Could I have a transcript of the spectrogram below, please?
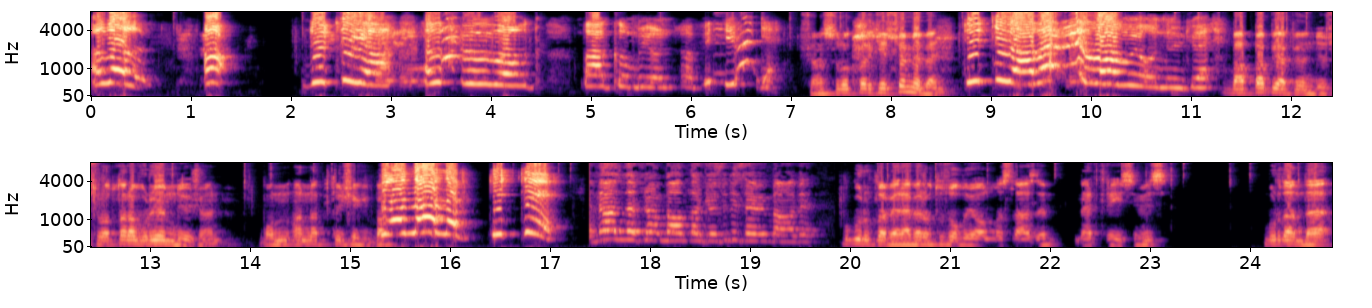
Alalım. Aa, düştü ya. Alalım bak. Bakamıyorum. Abi yerde. Şu an slotları kesiyorum ya ben. Düştü ya, ben de bakamıyorum diye. Bap bap yapıyorsun diyor. Slotlara vuruyorsun diyor şu an. Onun anlattığı şekilde. Bak, Anlar, düştü. Ne anlatıyorsun be abla gözünü seveyim be abi. Bu grupla beraber 30 oluyor olması lazım Mert reisimiz. Buradan da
